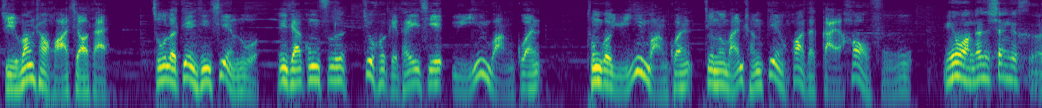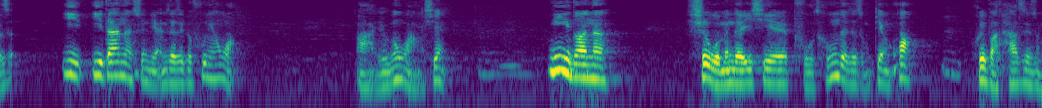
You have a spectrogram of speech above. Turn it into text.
据汪少华交代，租了电信线路，那家公司就会给他一些语音网关，通过语音网关就能完成电话的改号服务。语音网关是像一个盒子，一一端呢是连着这个互联网，啊，有根网线，另一端呢是我们的一些普通的这种电话，会把它这种，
